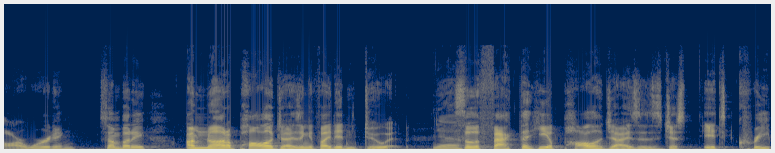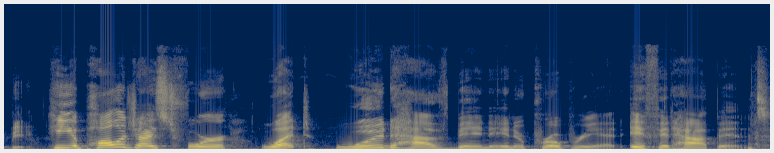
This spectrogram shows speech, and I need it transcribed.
R wording somebody, I'm not apologizing if I didn't do it. Yeah. So the fact that he apologizes just, it's creepy. He apologized for what would have been inappropriate if it happened.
